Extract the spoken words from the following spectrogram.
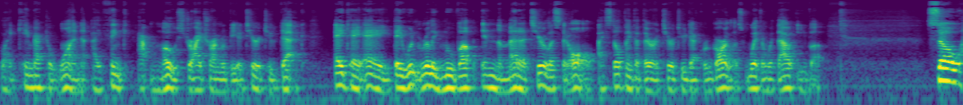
like came back to one, I think at most Drytron would be a tier two deck. AKA, they wouldn't really move up in the meta tier list at all. I still think that they're a tier two deck regardless, with or without Eva. So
